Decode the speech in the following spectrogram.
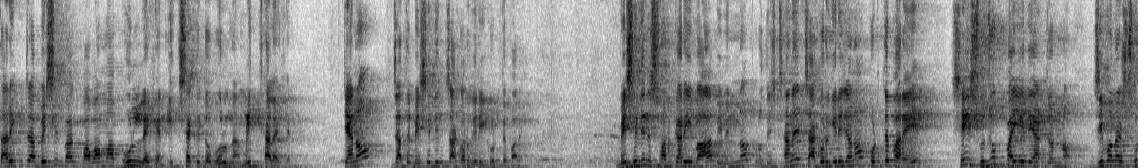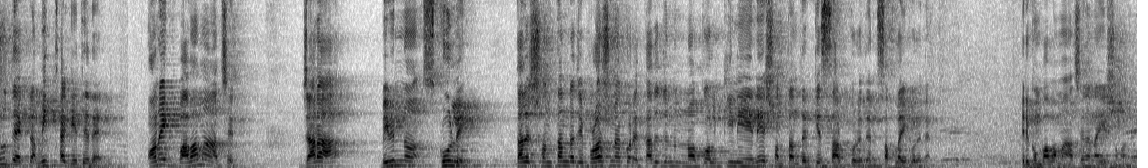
তারিখটা বেশিরভাগ বাবা মা ভুল লেখেন, ইচ্ছাকৃত ভুল না, মিথ্যা লেখেন। কেন? যাতে বেশি দিন চাকরগিরি করতে পারে। বেশি দিন সরকারি বা বিভিন্ন প্রতিষ্ঠানে চাকরগিরি যেন করতে পারে, সেই সুযোগ পাইয়ে দেওয়ার জন্য জীবনের শুরুতে একটা মিথ্যা গেঁথে দেয়। অনেক বাবা মা আছেন, যারা বিভিন্ন স্কুলে তাদের সন্তানরা যে পড়াশোনা করে, তাদের জন্য নকল কিনে এনে সন্তানদেরকে সার্ভ করে দেন সাপ্লাই করে দেন। এরকম বাবা মা আছে না নাই এই সমাজে?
